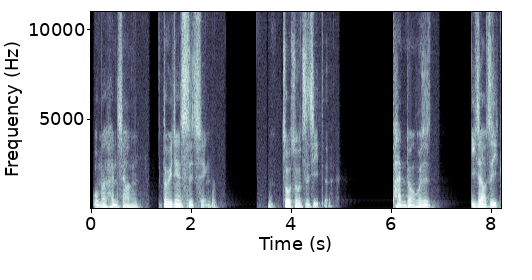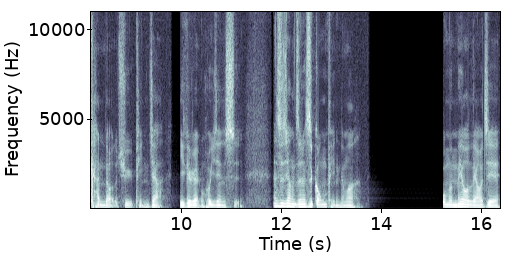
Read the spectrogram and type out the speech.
我们很常。对一件事情做出自己的判断，或是依照自己看到的去评价一个人或一件事，但是这样真的是公平的吗？我们没有了解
